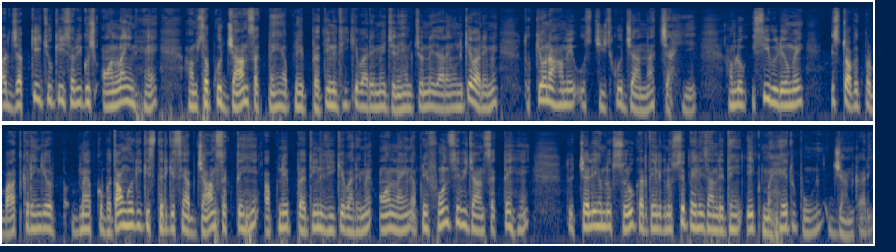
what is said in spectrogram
और जबकि चूँकि सभी कुछ ऑनलाइन है, हम सब कुछ जान सकते हैं अपने प्रतिनिधि के बारे में, जिन्हें हम चुनने जा रहे हैं उनके बारे में तो क्यों ना हमें उस चीज़ को जानना चाहिए। हम लोग इसी वीडियो में इस टॉपिक पर बात करेंगे और मैं आपको बताऊँगा कि किस तरीके से आप जान सकते हैं, अपने प्रतिनिधि के बारे में ऑनलाइन अपने फ़ोन से भी जान सकते हैं। तो चलिए हम लोग शुरू करते हैं, लेकिन उससे पहले जान लेते हैं एक महत्वपूर्ण जानकारी।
